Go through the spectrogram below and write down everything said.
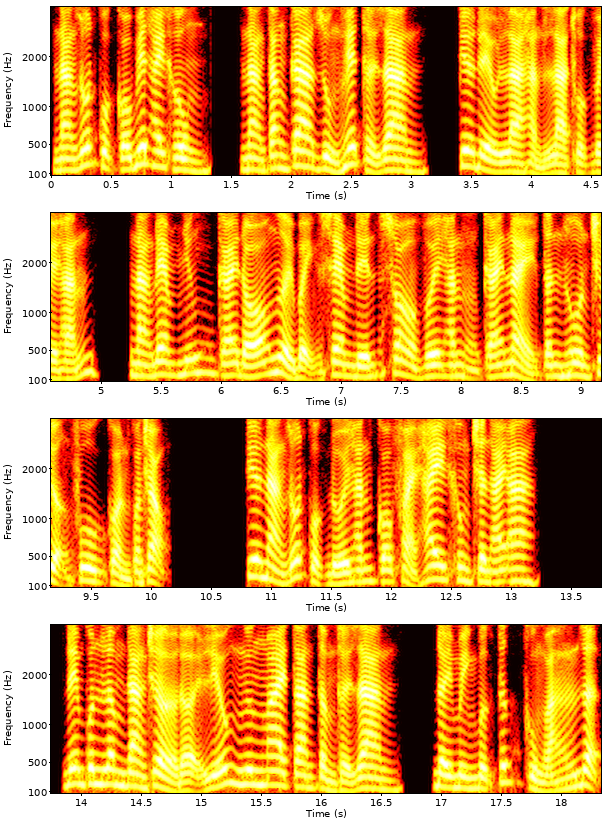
Nàng rốt cuộc có biết hay không, nàng tăng ca dùng hết thời gian, kia đều là hẳn là thuộc về hắn, nàng đem những cái đó người bệnh xem đến so với hắn cái này tân hôn trượng phu còn quan trọng. Kia nàng rốt cuộc đối hắn có phải hay không chân ái a? Đêm quân lâm đang chờ đợi liễu ngưng mai tan tầm thời gian, đầy mình bực tức cùng hắn giận,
